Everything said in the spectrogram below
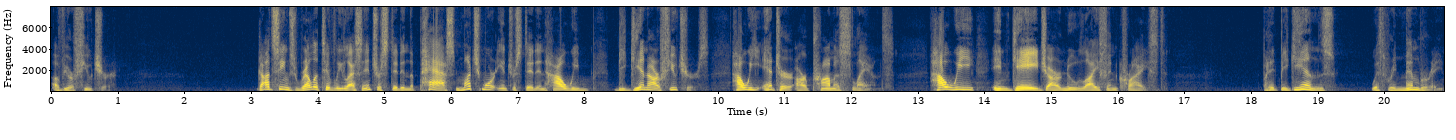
of your future. God seems relatively less interested in the past, much more interested in how we begin our futures, how we enter our promised lands, how we engage our new life in Christ. But it begins with remembering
